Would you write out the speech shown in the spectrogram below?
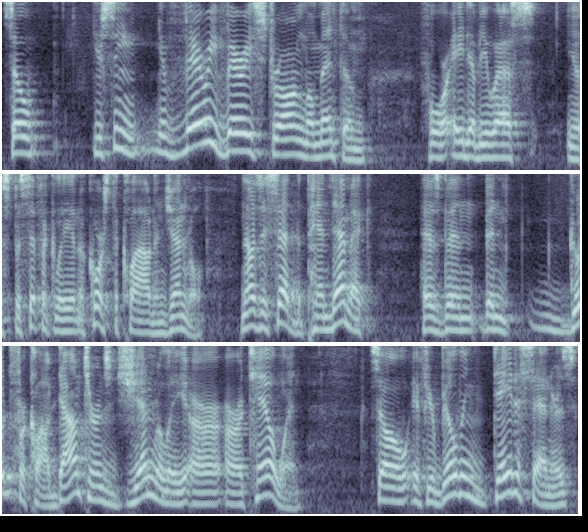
So you're seeing you know, very, very strong momentum for AWS you know, specifically, and of course the cloud in general. Now, as I said, the pandemic has been, been good for cloud. Downturns generally are, are a tailwind. So if you're building data centers,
